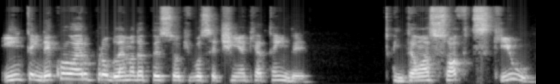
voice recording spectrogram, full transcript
em entender qual era o problema da pessoa que você tinha que atender. Então, a soft skill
